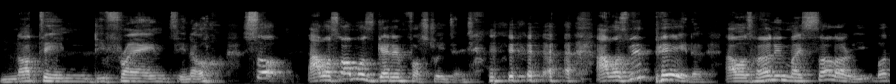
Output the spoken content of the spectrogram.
nothing different, you know. So I was almost getting frustrated. I was being paid, I was earning my salary, but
